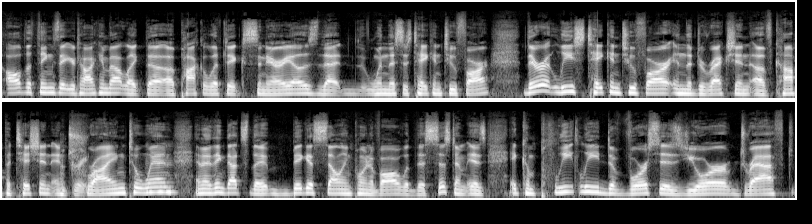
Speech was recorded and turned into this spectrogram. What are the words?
all the things that you're talking about, like the apocalyptic scenarios, that when this is taken too far, they're at least taken too far in the direction of competition and trying to win. And I think that's the biggest selling point of all with this system is it completely divorces your draft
